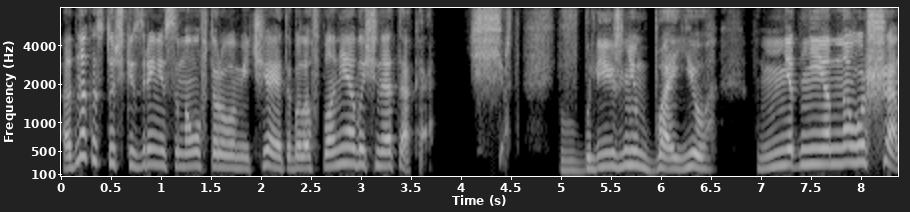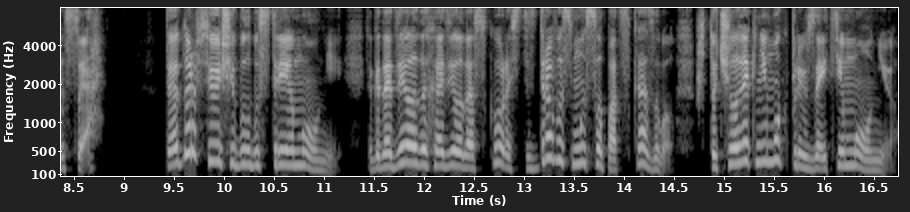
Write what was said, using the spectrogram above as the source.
Однако с точки зрения самого второго меча это была вполне обычная атака. Черт, в ближнем бою нет ни одного шанса. Теодор все еще был быстрее молнии. Когда дело доходило до скорости, здравый смысл подсказывал, что человек не мог превзойти молнию.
